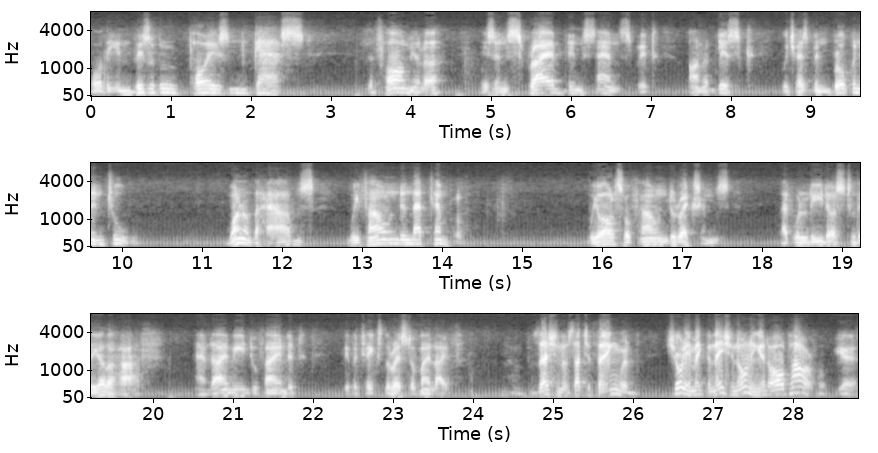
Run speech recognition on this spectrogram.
for the invisible poison gas. The formula is inscribed in Sanskrit on a disc which has been broken in two. One of the halves we found in that temple. We also found directions that will lead us to the other half, and I mean to find it if it takes the rest of my life. Possession of such a thing would surely make the nation owning it all powerful. Yes,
